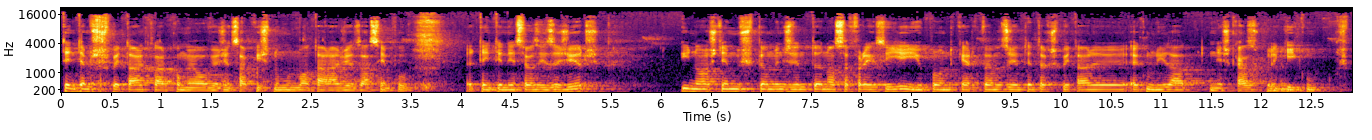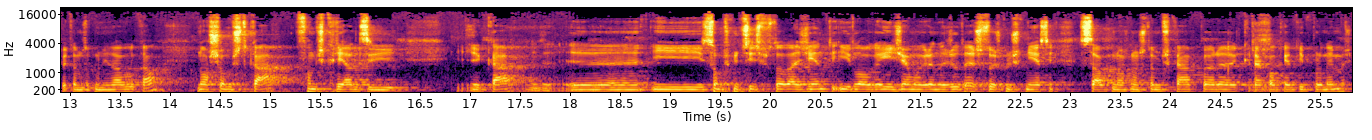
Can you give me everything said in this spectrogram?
Tentamos respeitar, claro, como é óbvio, a gente sabe que isto no mundo montar às vezes há sempre. tem tendência aos exageros e nós temos, pelo menos dentro da nossa freguesia e para onde quer que vamos, a gente tenta respeitar a, a comunidade. Neste caso, por aqui, uhum. respeitamos a comunidade local. Nós somos de cá, fomos criados e cá uh, e somos conhecidos por toda a gente e logo aí já é uma grande ajuda. As pessoas que nos conhecem sabem que nós não estamos cá para criar qualquer tipo de problemas,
